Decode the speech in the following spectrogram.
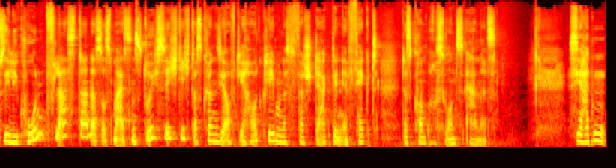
Silikonpflaster, das ist meistens durchsichtig, das können Sie auf die Haut kleben und das verstärkt den Effekt des Kompressionsärmels. Sie hatten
